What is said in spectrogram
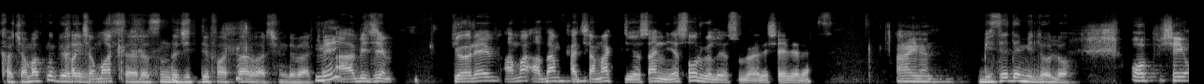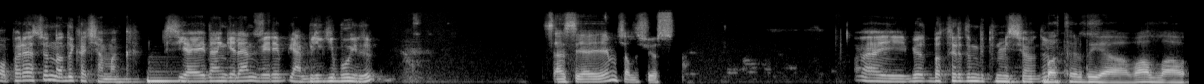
Kaçamak mı görev mi? Kaçamak. İkisi arasında ciddi farklar var şimdi Berker. Ne? Abicim görev ama adam kaçamak diyorsan niye sorguluyorsun böyle şeyleri? Aynen. Bize de mi Lolo? O şey operasyonun adı kaçamak. CIA'den gelen veri yani bilgi buydu. Sen CIA'ye mi çalışıyorsun? Ay batırdım bütün misyonu değil mi? Batırdı ya vallahi.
